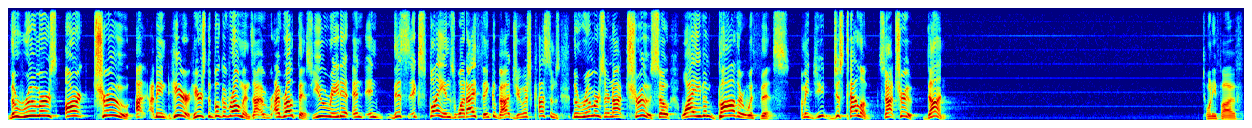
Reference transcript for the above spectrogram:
the rumors aren't true. I, I, mean, here, here's the book of Romans. I, I wrote this. You read it, and, and this explains what I think about Jewish customs. The rumors are not true, so why even bother with this? I mean, you just tell them it's not true. Done. 25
